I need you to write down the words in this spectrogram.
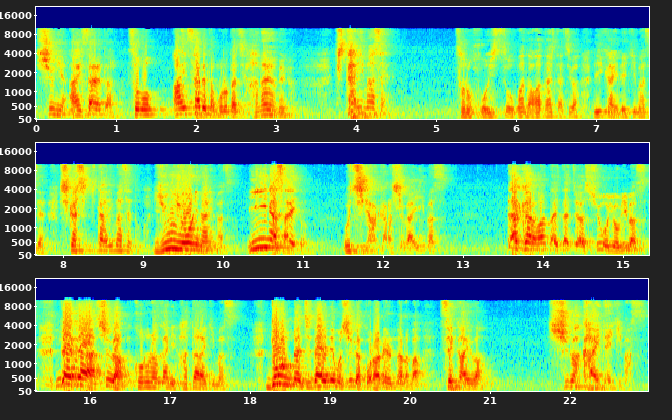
主に愛されたその愛された者たち花嫁が来たりません。その本質をまだ私たちは理解できません。しかし来たりませんと言うようになります。言いなさいと内側から主が言います。だから私たちは主を呼びます。だから主がこの中に働きます。どんな時代でも主が来られるならば世界は主が変えていきます。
